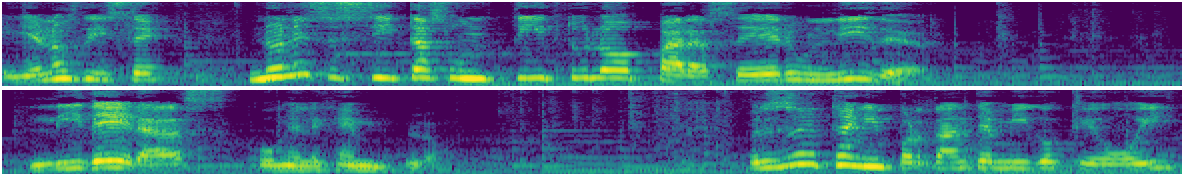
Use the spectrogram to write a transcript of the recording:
ella nos dice, no necesitas un título para ser un líder lideras con el ejemplo. Por eso es tan importante, amigo, que hoy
